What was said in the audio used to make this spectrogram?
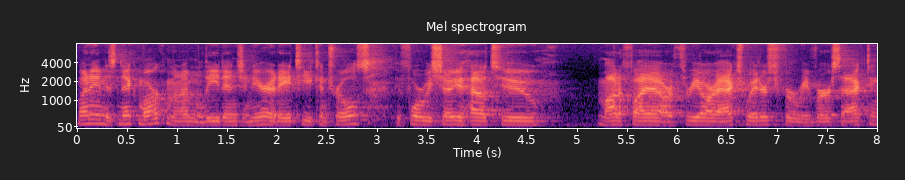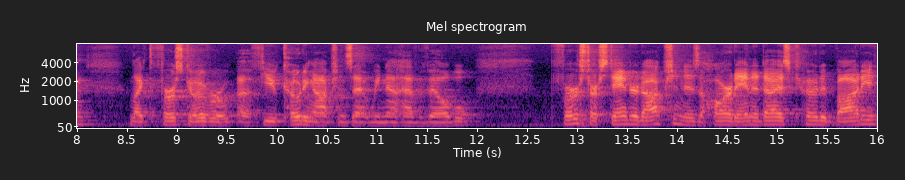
My name is Nick Markham and I'm the lead engineer at AT Controls. Before we show you how to modify our 3R actuators for reverse acting, I'd like to first go over a few coating options that we now have available. First, our standard option is a hard anodized coated body.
